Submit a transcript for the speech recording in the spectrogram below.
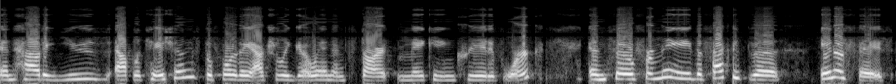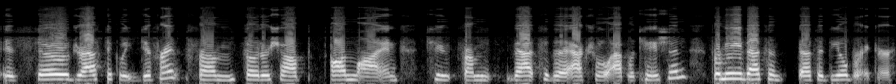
and how to use applications before they actually go in and start making creative work. And so for me, the fact that the interface is so drastically different from Photoshop online to from that to the actual application, for me that's a that's a deal breaker.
